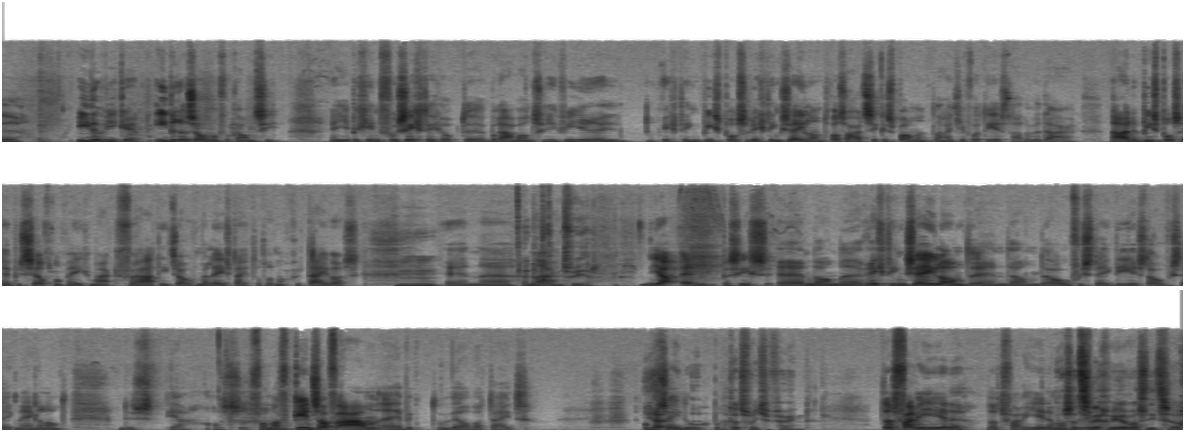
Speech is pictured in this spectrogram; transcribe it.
ieder weekend, iedere zomervakantie. En je begint voorzichtig op de Brabantse rivier richting Biesbos, richting Zeeland. Was hartstikke spannend. Dan had je voor het eerst hadden we daar. Nou, de Biesbos heb ik zelf nog meegemaakt. Verraad iets over mijn leeftijd dat het nog getij was. Mhm. En, uh, en dat nou, komt weer. Ja, en precies. En dan uh, richting Zeeland en dan de oversteek, de eerste oversteek naar Engeland. Dus ja, als, vanaf kinds af aan heb ik wel wat tijd op zee doorgebracht. Dat vond je fijn? Dat varieerde. Dat varieerde. Als het slecht weer was, niet zo.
